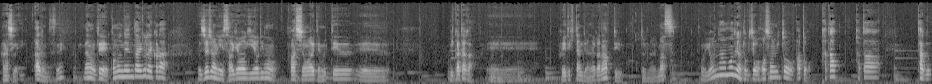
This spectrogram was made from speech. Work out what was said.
話があるんですね。なので、この年代ぐらいから、徐々に作業着よりもファッションアイテムっていう、えー見方が、えー増えてきたんではないかなっていうことになります。この47モデルの特徴は細身と、あと、肩、肩タグ、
